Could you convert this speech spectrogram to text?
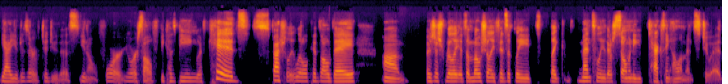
yeah, you deserve to do this, you know, for yourself because being with kids, especially little kids all day, um, it's just really it's emotionally physically like mentally there's so many taxing elements to it.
